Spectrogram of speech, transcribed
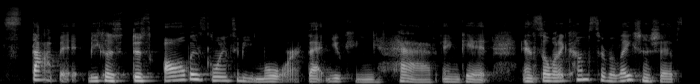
Stop it. Because there's always going to be more that you can have and get. And so when it comes to relationships,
